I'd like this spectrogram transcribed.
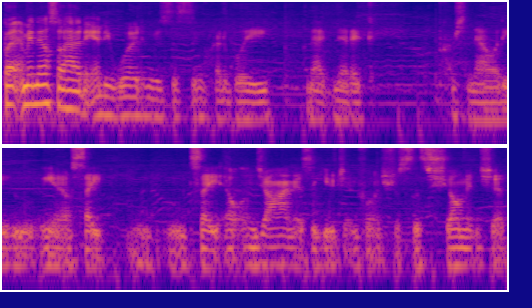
But I mean, they also had Andy Wood, who is this incredibly magnetic personality who, you know, cite would cite Elton John as a huge influence, just this showmanship.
